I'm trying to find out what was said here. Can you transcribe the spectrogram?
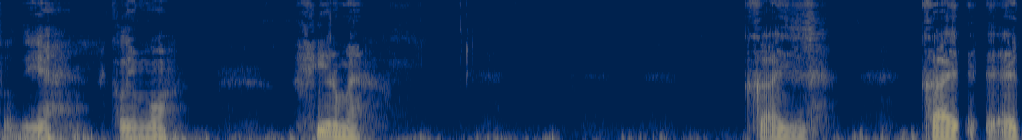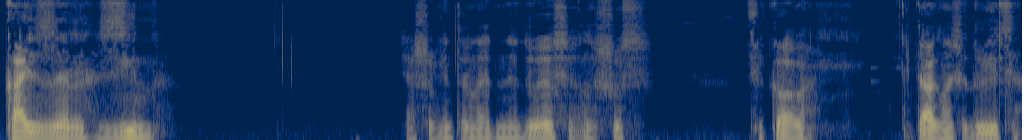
Тут є клеймо фірми. Кайз... Кай... е. Я ще в інтернет не дивився, але щось цікаве. Так, значить, дивіться.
